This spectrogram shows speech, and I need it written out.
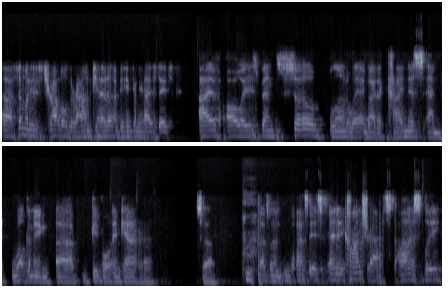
uh, someone who's traveled around Canada, being from the United States, I've always been so blown away by the kindness and welcoming uh, people in Canada. So Huh. that's when that's it's and it contrasts honestly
